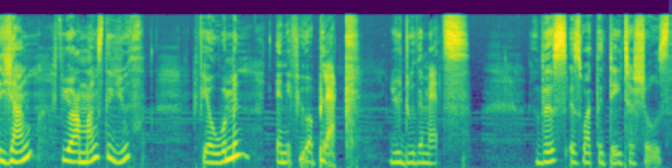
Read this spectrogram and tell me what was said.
young, if you are amongst the youth, if you're a woman, and if you are black, you do the maths. This is what the data shows.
